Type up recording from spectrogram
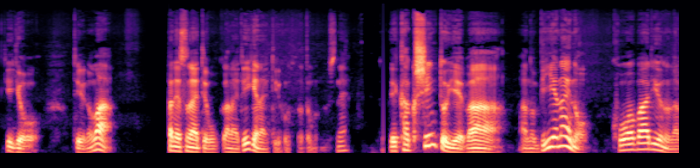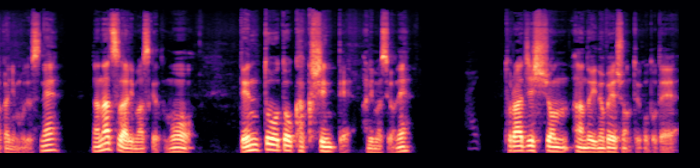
企業っていうのは兼ね備えておかないといけないということだと思うんですね。で、革新といえば、あの BNI のコアバリューの中にもですね、7つありますけども、伝統と革新ってありますよね。トラジッションイノベーションということで、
